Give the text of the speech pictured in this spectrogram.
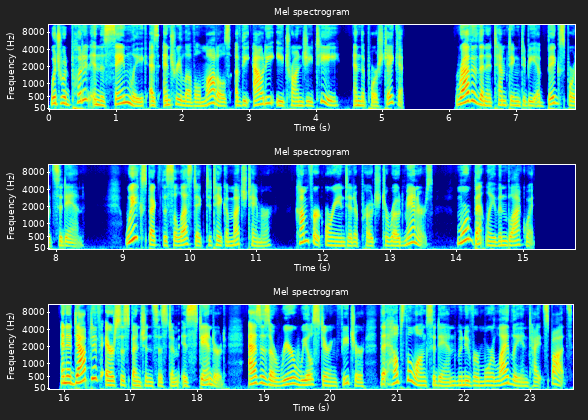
which would put it in the same league as entry level models of the Audi e tron GT and the Porsche Taycan. Rather than attempting to be a big sports sedan, we expect the Celestiq to take a much tamer, comfort oriented approach to road manners, more Bentley than Blackwing. An adaptive air suspension system is standard, as is a rear wheel steering feature that helps the long sedan maneuver more lightly in tight spots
